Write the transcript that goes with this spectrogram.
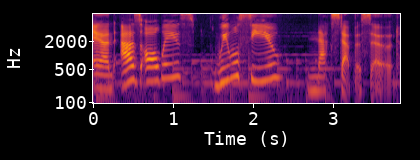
And as always, we will see you next episode.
